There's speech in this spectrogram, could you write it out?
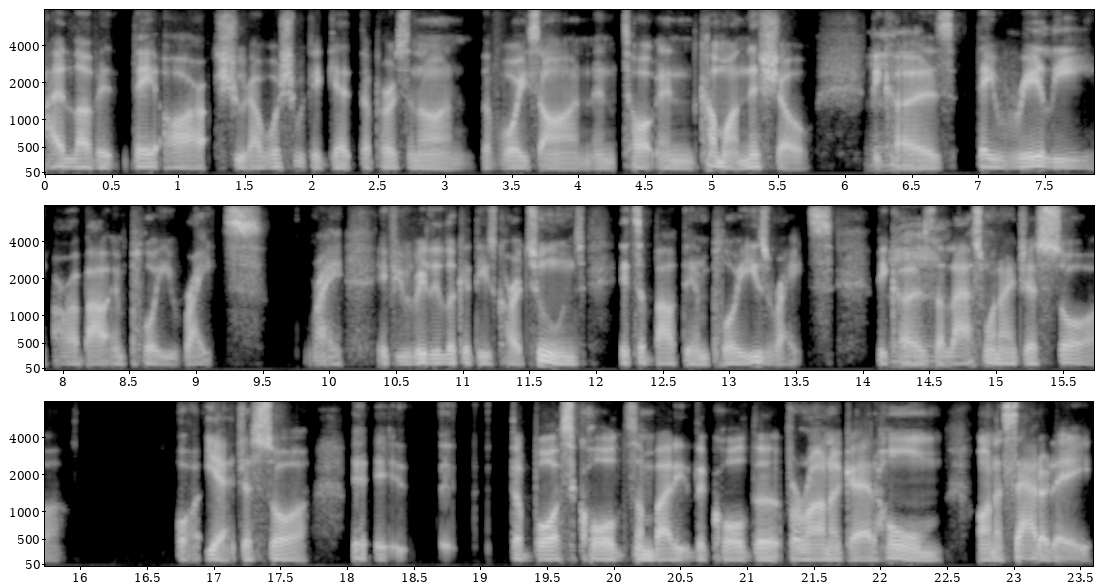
I love it. They are, shoot, I wish we could get the person on, the voice on and talk and come on this show hmm because they really are about employee rights right? If you really look at these cartoons, it's about the employees' rights because the Mm, last one I just saw, or yeah, just saw, it, it, the boss called somebody that called the Veronica at home on a Saturday,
